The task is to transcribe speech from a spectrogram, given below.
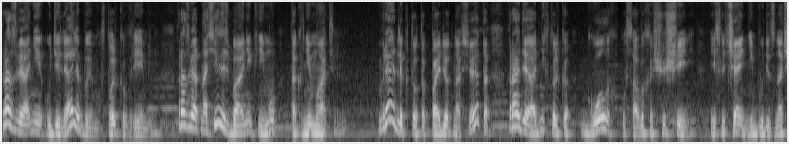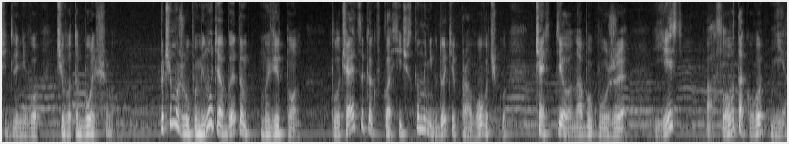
Разве они уделяли бы ему столько времени? Разве относились бы они к нему так внимательно? Вряд ли кто-то пойдет на все это ради одних только голых вкусовых ощущений, если чай не будет значить для него чего-то большего. Почему же упомянуть об этом мавитон – Получается, как в классическом анекдоте про Вовочку. Часть тела на букву «Ж» есть, а слова такого нет.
